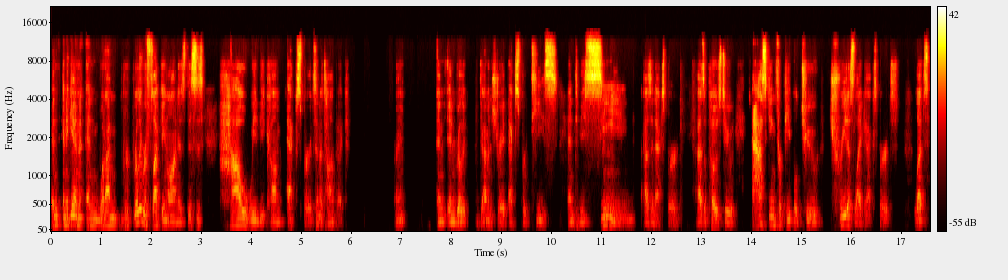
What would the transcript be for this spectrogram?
And, and again, and what I'm re- really reflecting on is this is how we become experts in a topic, right? And, and really demonstrate expertise and to be seen as an expert, as opposed to asking for people to treat us like experts. Let's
